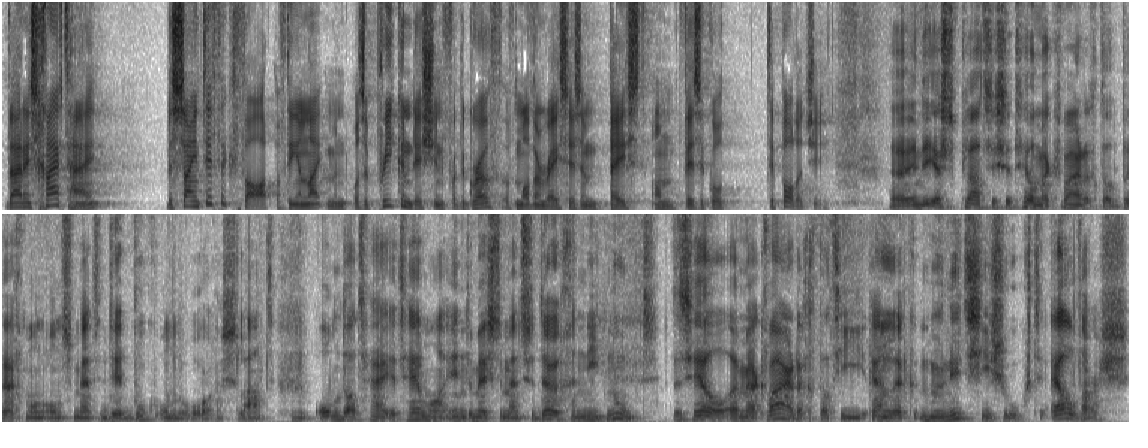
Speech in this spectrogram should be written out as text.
Daarin schrijft hij... The scientific thought of the Enlightenment was a precondition for the growth of modern racism based on physical typology. Uh, in de eerste plaats is het heel merkwaardig dat Bregman ons met dit boek om de oren slaat, hm. omdat hij het helemaal in de meeste mensen deugen niet noemt. Het is heel uh, merkwaardig dat hij kennelijk munitie zoekt elders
